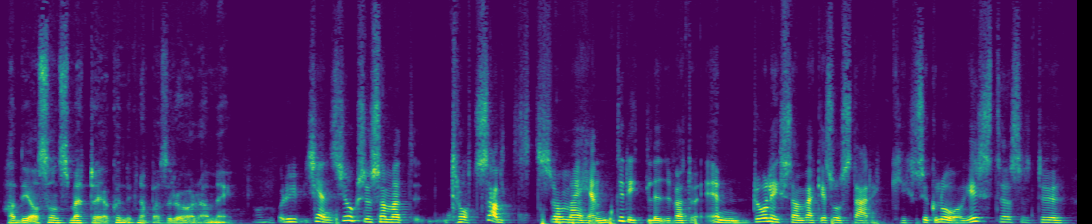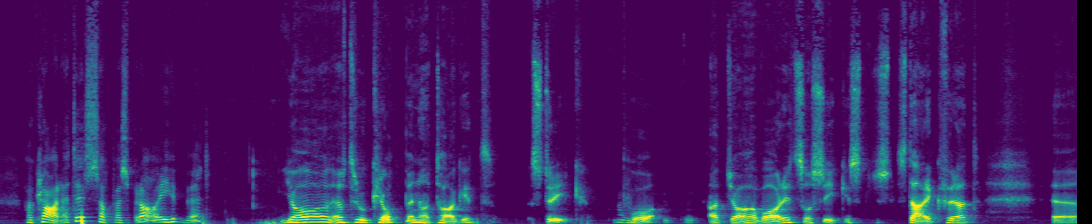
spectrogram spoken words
hade jag sån smärta jag kunde knappast röra mig. Och det känns ju också som att trots allt som har hänt i ditt liv att du ändå liksom verkar så stark psykologiskt. Alltså att du har klarat det så pass bra i huvudet. Ja, jag tror kroppen har tagit stryk på att jag har varit så psykiskt stark. För att eh,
